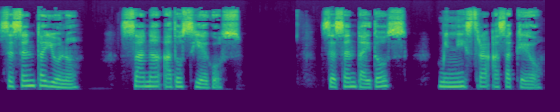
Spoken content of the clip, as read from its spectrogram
61. Sana a dos ciegos. 62. Ministra a Saqueo.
